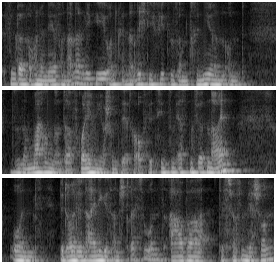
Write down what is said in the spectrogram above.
sind dann auch in der Nähe von einer anderen WG und können dann richtig viel zusammen trainieren und zusammen machen und da freue ich mich auch schon sehr drauf. Wir ziehen zum 1.4. ein und bedeutet einiges an Stress für uns, aber das schaffen wir schon.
